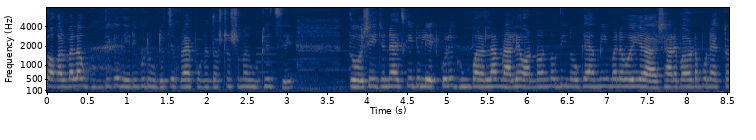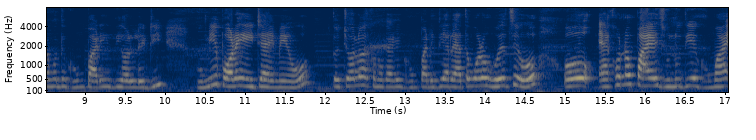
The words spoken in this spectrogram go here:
সকালবেলা ঘুম থেকে দেরি করে উঠেছে, প্রায় পনে দশটার সময় উঠেছে। তো সেই জন্য আজকে একটু লেট করে ঘুম পাড়ালাম নালে অন্য অন্য দিন ওকে আমি মানে ওই সাড়ে বারোটা পনেরো একটার মধ্যে ঘুম পাড়িয়ে দিই অলরেডি ঘুমিয়ে পড়ে এই টাইমে ও। তো চলো এখন ওকে আগে ঘুম পাড়িয়ে দিই। আর এত বড় হয়েছে ও ও এখনও পায়ে ঝুলু দিয়ে ঘুমায়।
